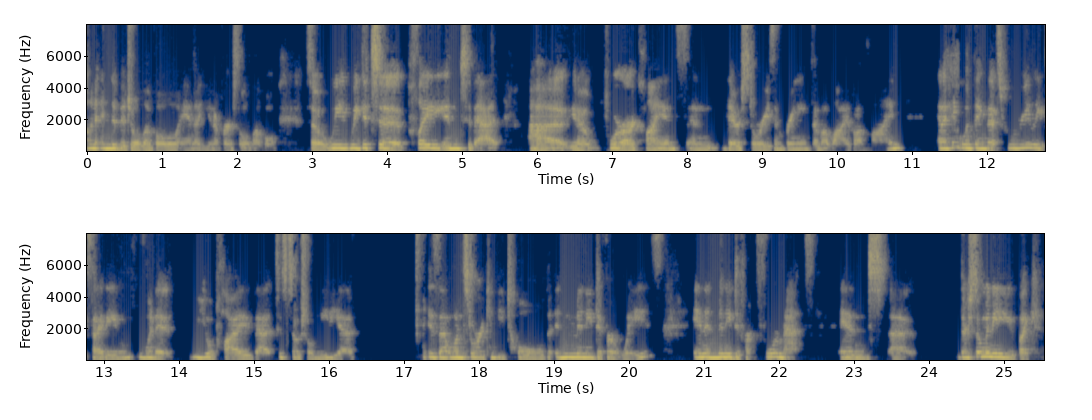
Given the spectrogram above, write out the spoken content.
on an individual level and a universal level. So we we get to play into that. Uh, you know, for our clients and their stories and bringing them alive online And I think one thing that's really exciting when it you apply that to social media is that one story can be told in many different ways and in many different formats. And uh, there's so many like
